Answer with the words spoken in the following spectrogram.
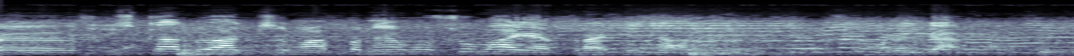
इसका जो आज समापन है, वो शोभा यात्रा के साथ होने जा रहा है।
